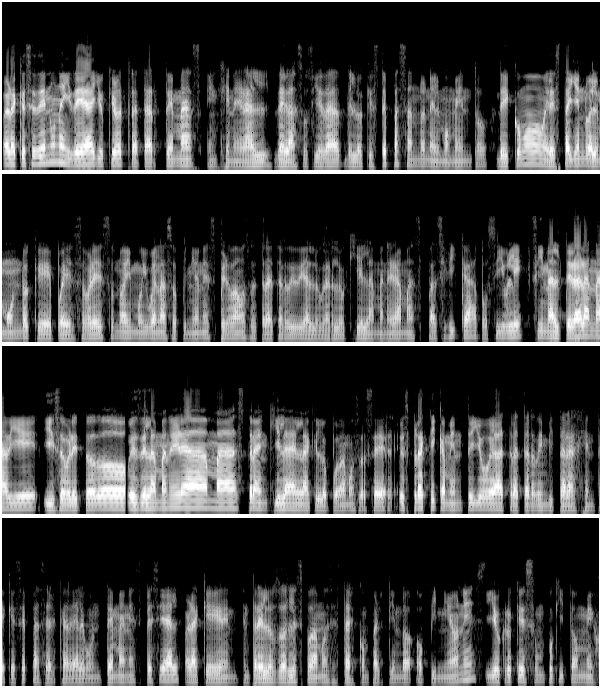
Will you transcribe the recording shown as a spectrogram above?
Para que se den una idea, yo quiero tratar temas en general de la sociedad, de lo que esté pasando en el momento, de cómo está yendo el mundo, que pues sobre eso no hay muy buenas opiniones, pero vamos a tratar de dialogarlo aquí de la manera más pacífica posible, sin alterar a nadie y sobre todo pues de la manera más tranquila en la que lo podamos hacer. Pues prácticamente yo voy a tratar de invitar a gente que sepa acerca de algún tema en especial para que entre los dos les podamos estar compartiendo opiniones y yo creo que es un poquito mejor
